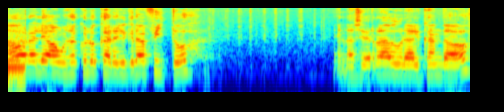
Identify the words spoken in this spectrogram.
Ahora le vamos a colocar el grafito en la cerradura del candado.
